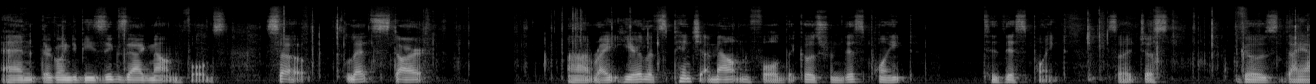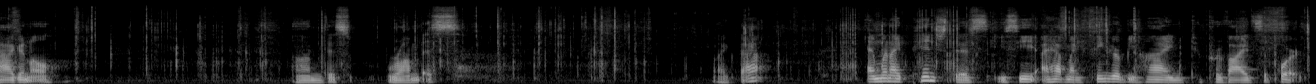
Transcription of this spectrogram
and they're going to be zigzag mountain folds. So let's start uh, right here. Let's pinch a mountain fold that goes from this point to this point. So it just goes diagonal on this rhombus like that. And when I pinch this, you see I have my finger behind to provide support.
